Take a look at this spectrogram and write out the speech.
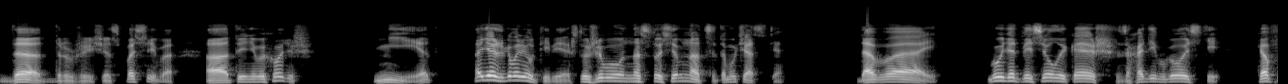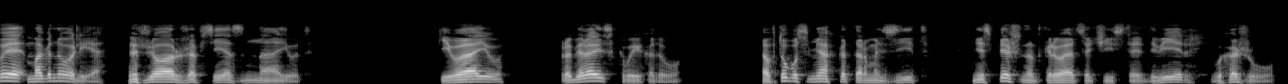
«Да, дружище, спасибо. А ты не выходишь?» «Нет. А я же говорил тебе, что живу на 117-м участке». «Давай. Будет веселый кэш. Заходи в гости. Кафе «Магнолия». Жоржа все знают. Киваю, пробираюсь к выходу. Автобус мягко тормозит, неспешно открывается чистая дверь, выхожу.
